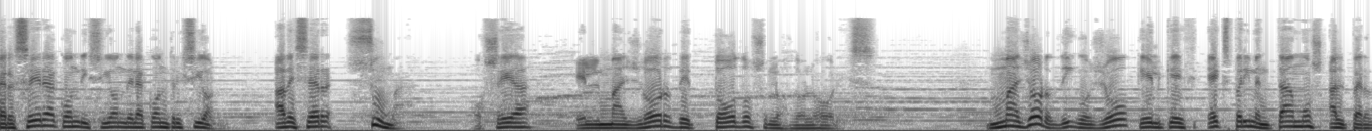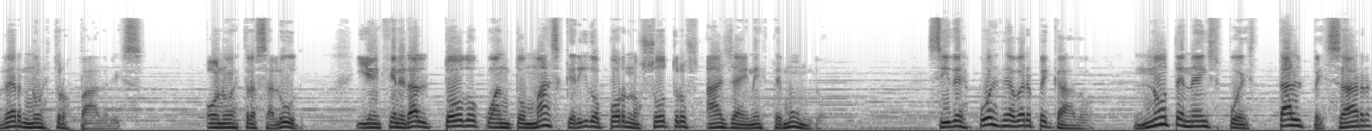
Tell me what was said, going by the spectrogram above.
Tercera condición de la contrición, ha de ser suma, o sea, el mayor de todos los dolores. Mayor, digo yo, que el que experimentamos al perder nuestros padres, o nuestra salud, y en general todo cuanto más querido por nosotros haya en este mundo. Si después de haber pecado no tenéis pues tal pesar,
